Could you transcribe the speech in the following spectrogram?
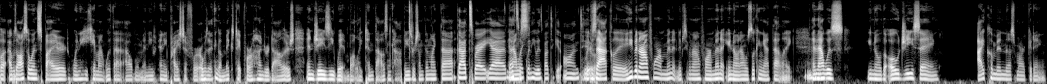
But I was mm-hmm. also inspired when he came out with that album and he and he priced it for or was it, I think a mixtape for a hundred dollars and Jay Z went and bought like ten thousand copies or something like that. That's right. Yeah, that's was- like when he was about to get on too. Exactly. And he'd been around for a minute. Nipsey been around for a minute, you know, and I was looking at that like and that Mhm. was, you know, the OG saying, I commend this marketing.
